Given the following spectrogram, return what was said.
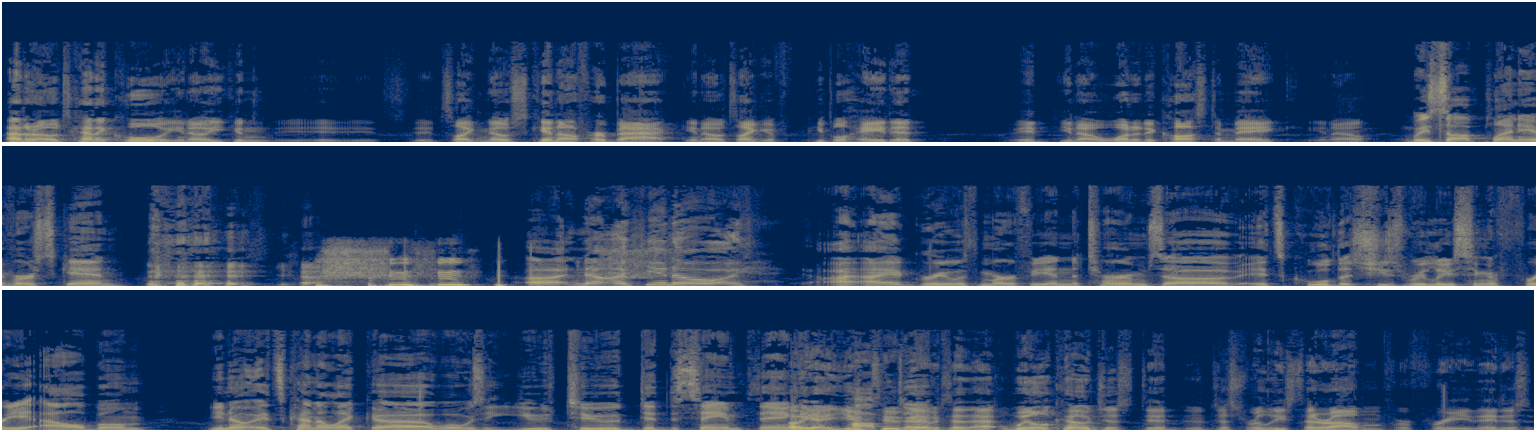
I don't know. It's kind of cool, you know. You can. It, it's it's like no skin off her back, you know. It's like if people hate it, it you know what did it cost to make, you know. We saw plenty of her skin. yeah. Uh, no, you know, I, I agree with Murphy in the terms of it's cool that she's releasing a free album. You know, it's kind of like uh, what was it? U2 did the same thing. Oh yeah, it you popped two gave up. it to that. Wilco just did just released their album for free. They just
